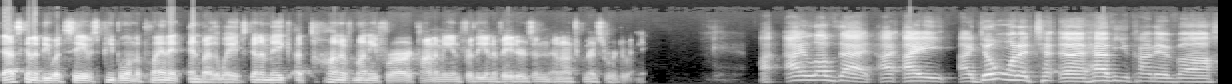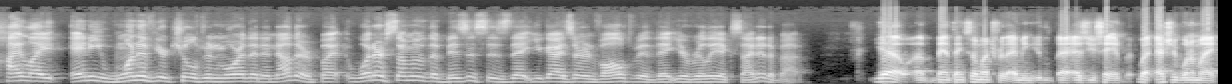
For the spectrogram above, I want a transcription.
that's going to be what saves people on the planet. And by the way, it's going to make a ton of money for our economy and for the innovators and, and entrepreneurs who are doing it. I, love that. I, I, I don't want to uh, have you kind of uh, highlight any one of your children more than another, but what are some of the businesses that you guys are involved with that you're really excited about? Yeah, uh, man, thanks so much for that. I mean, as you say, but actually, one of my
